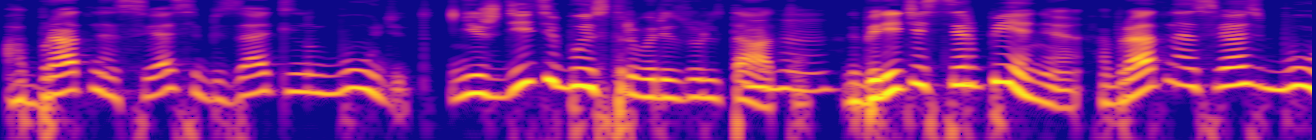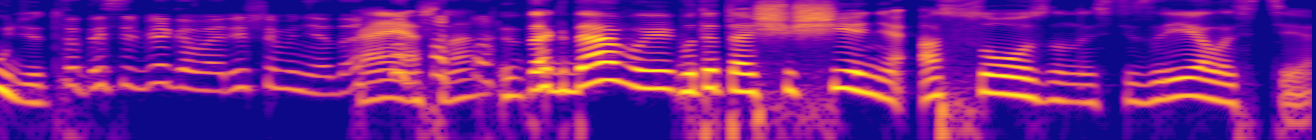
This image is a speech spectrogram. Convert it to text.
Обратная связь обязательно будет. Не ждите быстрого результата. Мгм. Наберитесь терпения. Обратная связь будет. Ты ты себе говоришь и мне, да? Конечно. И Тогда вы вот это ощущение осознанности, зрелости,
